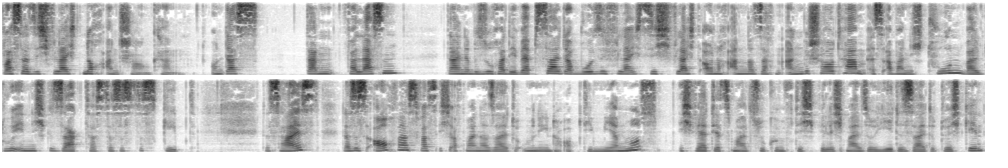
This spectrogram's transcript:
was er sich vielleicht noch anschauen kann. Und das dann verlassen deine Besucher die Website, obwohl sie vielleicht sich vielleicht auch noch andere Sachen angeschaut haben, es aber nicht tun, weil du ihnen nicht gesagt hast, dass es das gibt. Das heißt, das ist auch was, was ich auf meiner Seite unbedingt noch optimieren muss. Ich werde jetzt mal zukünftig, will ich mal so jede Seite durchgehen.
